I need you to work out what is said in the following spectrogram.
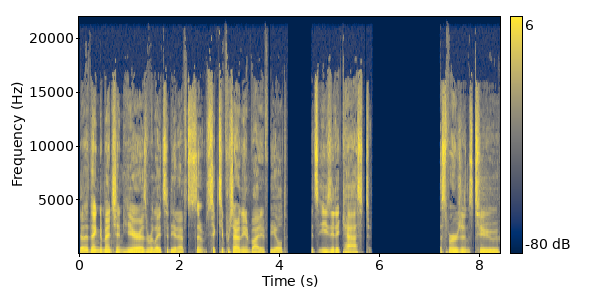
The other thing to mention here, as it relates to DNF, sixty percent of the invited field, it's easy to cast aspersions to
